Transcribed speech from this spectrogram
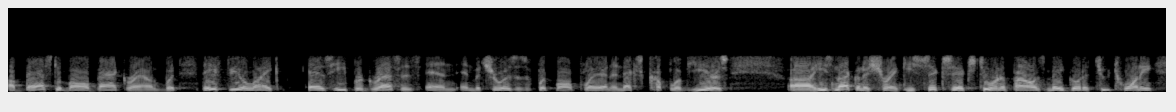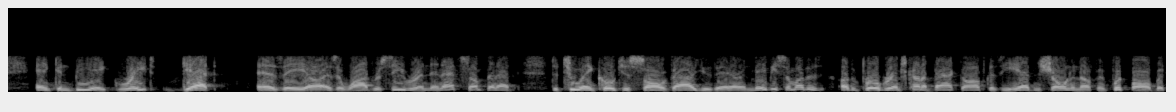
a basketball background. But they feel like as he progresses and and matures as a football player in the next couple of years, uh, he's not going to shrink. He's six six, two hundred pounds, may go to 220, and can be a great get as a uh, as a wide receiver, and, and that's something that the Tulane coaches saw value there, and maybe some other other programs kind of backed off because he hadn't shown enough in football. But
